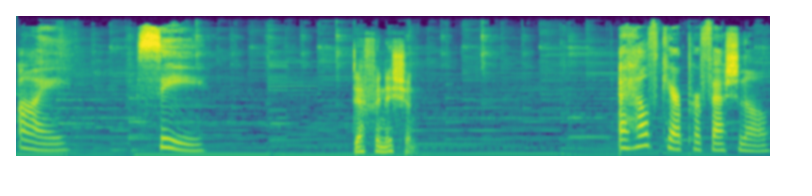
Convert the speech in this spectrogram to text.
I C. Definition. A healthcare professional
